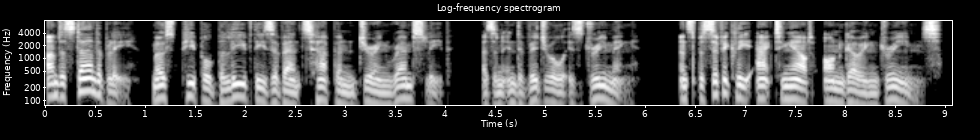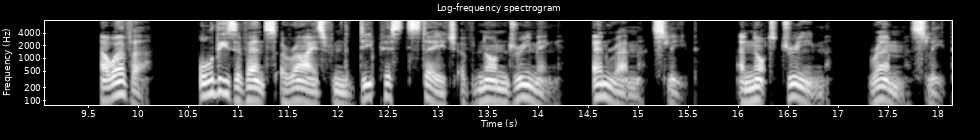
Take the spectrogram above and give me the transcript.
Understandably, most people believe these events happen during REM sleep as an individual is dreaming, and specifically acting out ongoing dreams. However, all these events arise from the deepest stage of non dreaming, NREM sleep, and not dream, REM sleep.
